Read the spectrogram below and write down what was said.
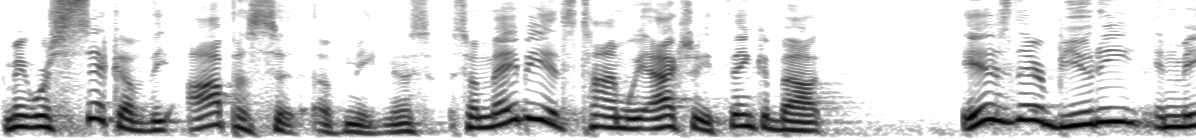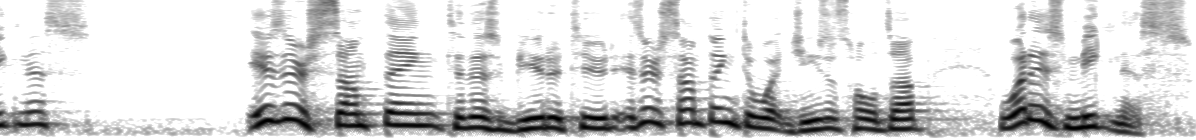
I mean, we're sick of the opposite of meekness. So maybe it's time we actually think about is there beauty in meekness? Is there something to this beatitude? Is there something to what Jesus holds up? What is meekness?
